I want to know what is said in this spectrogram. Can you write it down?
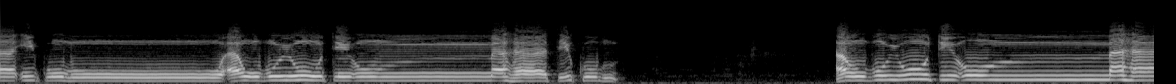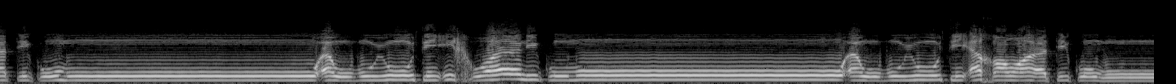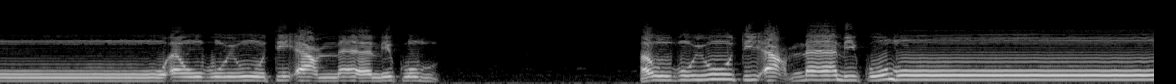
آبائكم أو بيوت أمهاتكم أو بيوت أمهاتكم أو بيوت إخوانكم أو بيوت أخواتكم أو بيوت أعمامكم أو بيوت أعمامكم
